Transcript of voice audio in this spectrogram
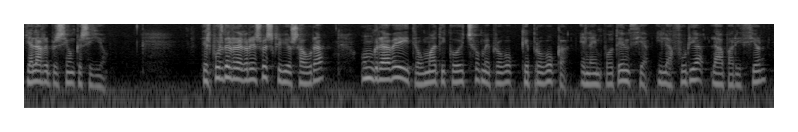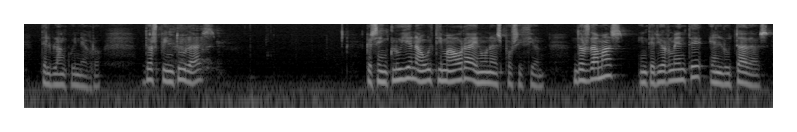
y a la represión que siguió. Después del regreso, escribió Saura, un grave y traumático hecho que provoca en la impotencia y la furia la aparición del blanco y negro. Dos pinturas que se incluyen a última hora en una exposición. Dos damas interiormente enlutadas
